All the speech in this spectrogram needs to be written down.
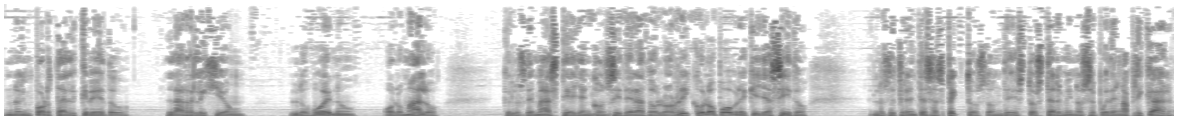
no importa el credo, la religión, lo bueno o lo malo que los demás te hayan considerado, lo rico o lo pobre que hayas sido, en los diferentes aspectos donde estos términos se pueden aplicar.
